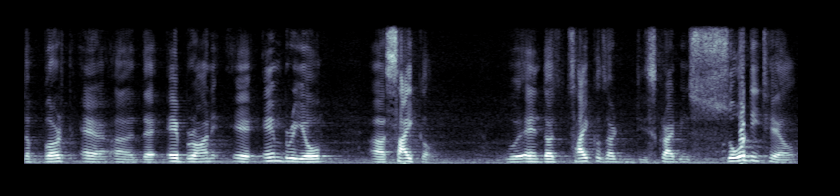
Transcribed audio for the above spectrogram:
the birth, uh, uh, the embryo, uh, embryo cycle. And the cycles are described in so detail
